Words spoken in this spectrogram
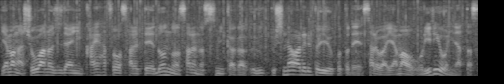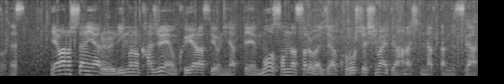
山が昭和の時代に開発をされてどんどん猿の住みかが失われるということで猿は山を降りるようになったそうです。山の下にあるリンゴの果樹園を食い荒らすようになってもうそんな猿はじゃあ殺してしまえという話になったんですが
